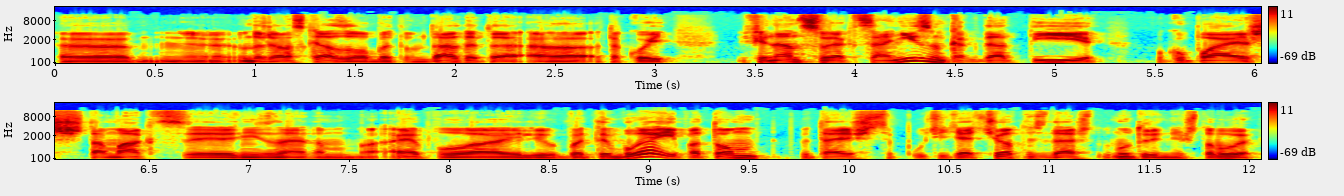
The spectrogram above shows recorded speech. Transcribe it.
э, он даже рассказывал об этом, да, вот это э, такой финансовый акционизм, когда ты покупаешь там акции, не знаю, там Apple или ВТБ, и потом пытаешься получить отчетность, да, внутреннюю, чтобы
